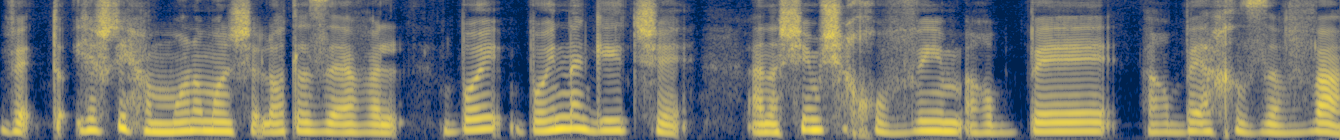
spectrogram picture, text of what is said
ויש לי המון המון שאלות על זה, אבל בואי, בואי נגיד שאנשים שחווים הרבה, הרבה אכזבה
